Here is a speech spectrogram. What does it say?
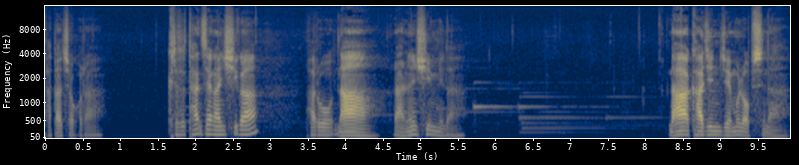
받아 적어라. 그래서 탄생한 시가 바로 나라는 시입니다. 나 가진 재물 없으나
